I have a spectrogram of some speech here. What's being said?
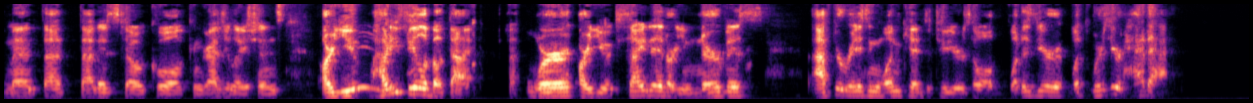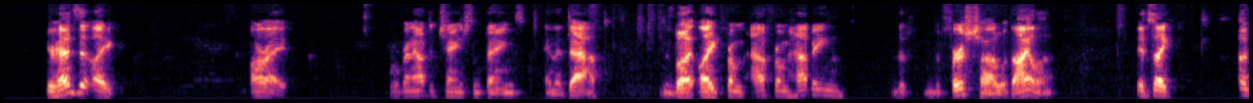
Man, that that is so cool. Congratulations. Are you how do you feel about that? Were are you excited? Are you nervous? After raising one kid to two years old, what is your what where's your head at? Your head's at like, all right, we're gonna have to change some things and adapt. But like from uh, from having the the first child with Isla, it's like, uh,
